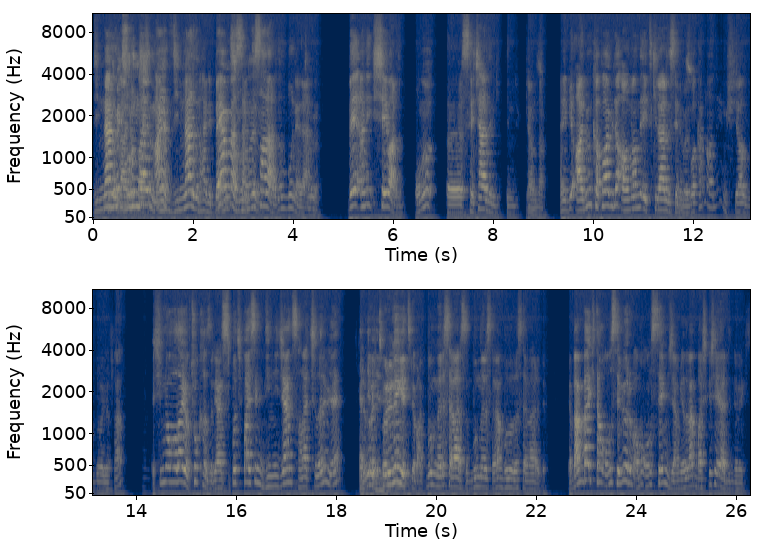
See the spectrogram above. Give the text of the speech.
dinlerdin. Dinlemek zorundaydın. Aynen evet. dinlerdin hani beğenmezsen de sarardın bu ne derdin. Ve hani şey vardı onu e, seçerdin gittiğin dükkandan. Hani bir albüm kapağı bile almanda etkilerdi seni böyle. Bakar aa neymiş ya bu böyle falan. E şimdi o olay yok. Çok hazır. Yani Spotify senin dinleyeceğin sanatçıları bile Kendi yani önüne getiriyor. Bak bunları seversin. Bunları seven bunu da sever diyor. Ya ben belki tam onu seviyorum ama onu sevmeyeceğim ya da ben başka şeyler dinlemek istiyorum.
